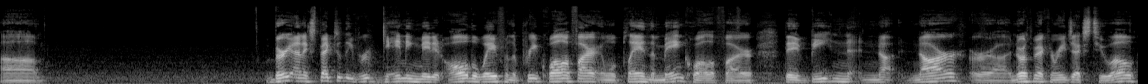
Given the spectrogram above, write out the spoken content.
Um, very unexpectedly, Root Gaming made it all the way from the pre-qualifier and will play in the main qualifier. They've beaten NAR or uh, North American Rejects 2-0,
